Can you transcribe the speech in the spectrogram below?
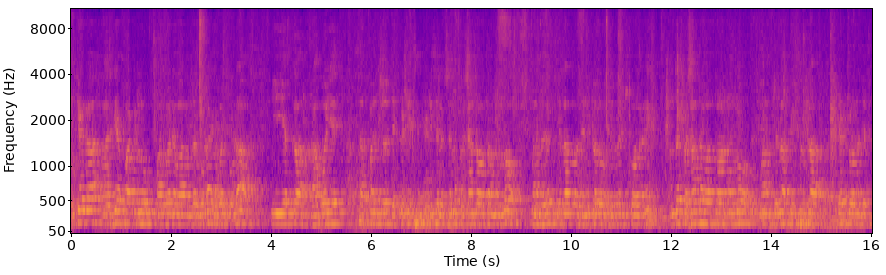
ముఖ్యంగా రాజకీయ పార్టీలో పాల్గొనే వారందరూ కూడా ఎవరు కూడా ఈ యొక్క రాబోయే సర్పంచ్ డెప్యూటీసీ ఎంపీటీసీ ఎలక్షన్లో ప్రశాంత వాతావరణంలో మన మెదక్ జిల్లాలో ఎన్నికలు నిర్వహించుకోవాలని అందరు ప్రశాంత వాతావరణంలో మన జిల్లా పీపుల్గా జరుపుకోవాలని చెప్పి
